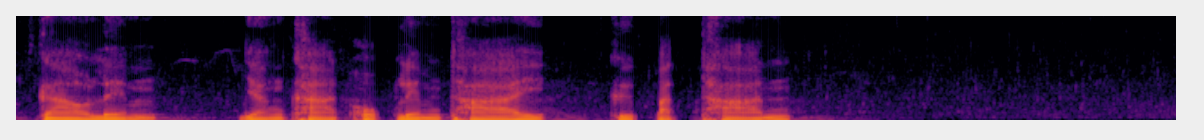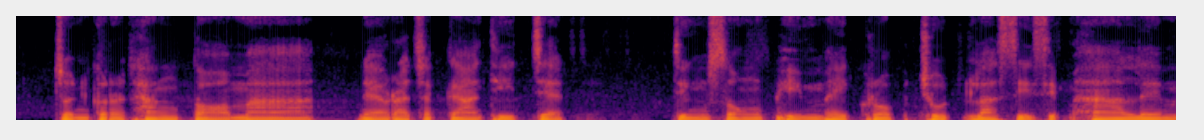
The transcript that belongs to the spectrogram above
39 เล่ม ยังขาด 6 เล่มท้าย คือปัดฐาน จนกระทั่งต่อมาในรัชกาลที่ 7 จึงทรงพิมพ์ให้ครบชุดละ 45 เล่ม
